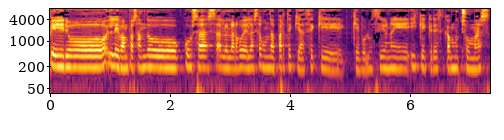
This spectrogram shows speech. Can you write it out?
pero le van pasando cosas a lo largo de la segunda parte que hace que, evolucione y que crezca mucho más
